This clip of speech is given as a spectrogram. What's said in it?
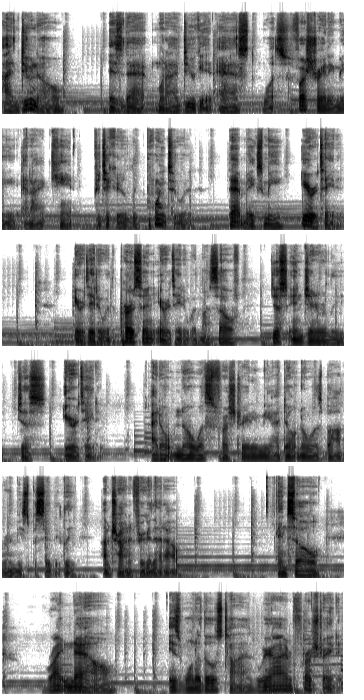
I do know is that when I do get asked what's frustrating me and I can't particularly point to it, that makes me irritated. Irritated with the person, irritated with myself, just in generally just irritated. I don't know what's frustrating me. I don't know what's bothering me specifically. I'm trying to figure that out. And so, right now is one of those times where I am frustrated.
